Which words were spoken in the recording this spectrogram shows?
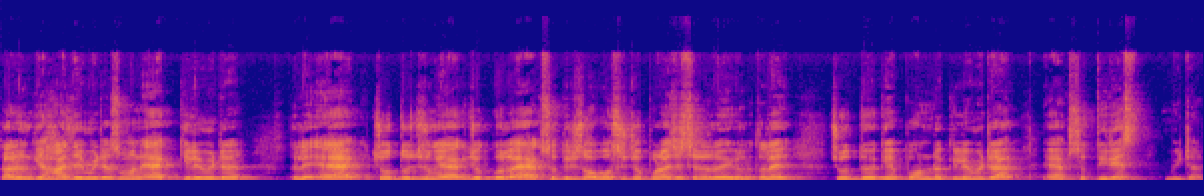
কারণ কি? হাজার মিটার সমান এক কিলোমিটার। তাহলে এক, চোদ্দোর সঙ্গে এক যোগ করল, একশো তিরিশ অবশিষ্ট পড়ে আছে, সেটা রয়ে গেলো। তাহলে চোদ্দোকে পনেরো কিলোমিটার, একশো তিরিশ মিটার।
